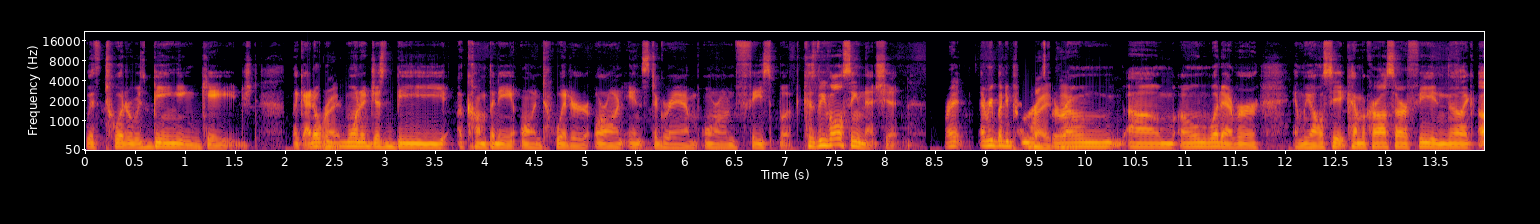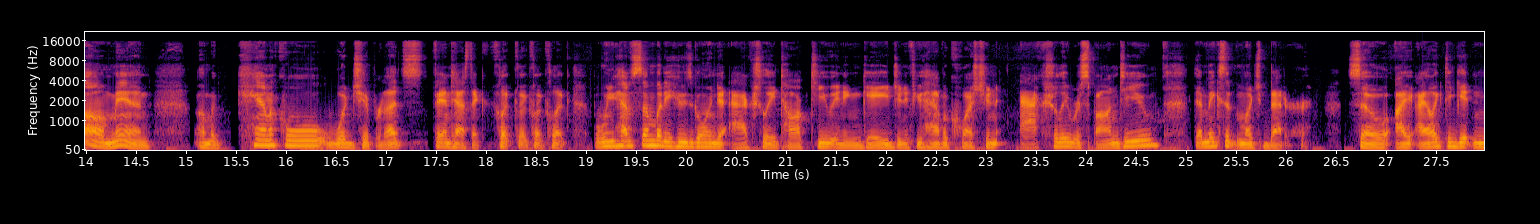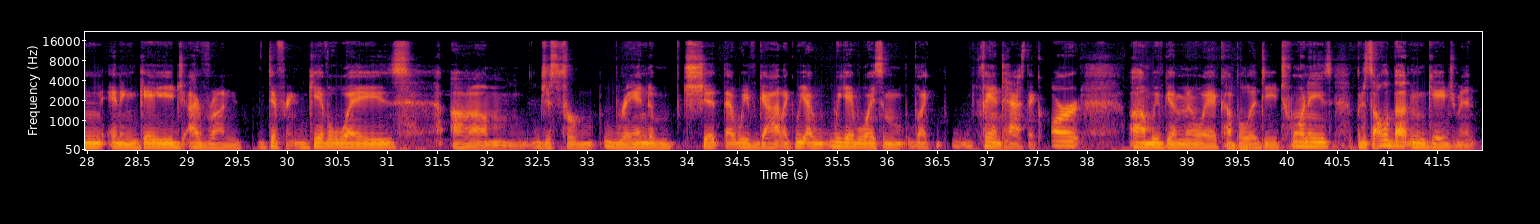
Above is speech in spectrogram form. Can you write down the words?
with Twitter was being engaged. Like I don't Right. want to just be a company on Twitter or on Instagram or on Facebook because we've all seen that shit, right? Everybody promotes Right, their yeah. own um, own whatever, and we all see it come across our feed, and they're like, "Oh man, a mechanical wood chipper. That's fantastic." Click, click, click, click. But when you have somebody who's going to actually talk to you and engage, and if you have a question, actually respond to you, that makes it much better. So I, I like to get in and engage. I've run different giveaways, um, just for random shit that we've got. Like we I, we gave away some like fantastic art. Um, we've given away a couple of D20s, but it's all about engagement.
